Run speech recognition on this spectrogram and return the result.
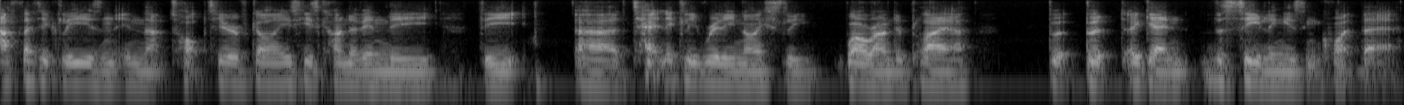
athletically isn't in that top tier of guys. He's kind of in the the uh, technically really nicely well rounded player. But but again, the ceiling isn't quite there.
